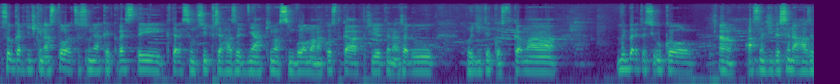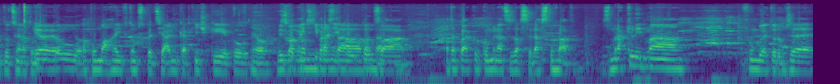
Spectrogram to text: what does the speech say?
jsou kartičky na stole, co jsou nějaké questy, které se musí přeházet nějakýma symbolama na kostkách, přijdete na řadu, hodíte kostkama, vyberete si úkol ano. a snažíte se naházet to, co je na tom jo, úkolu jo, jo. a pomáhají v tom speciální kartičky, jako vybavení zbraně, jako kouzla a taková jako kombinace zase, dá se to hrát s mraky lidma, funguje to dobře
